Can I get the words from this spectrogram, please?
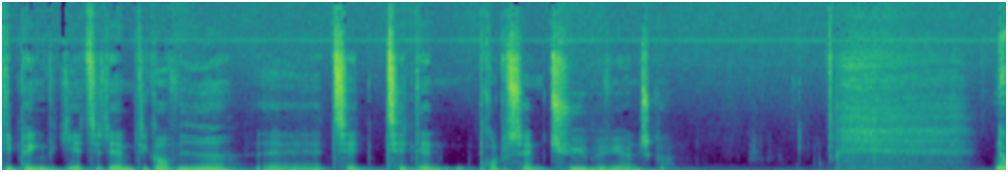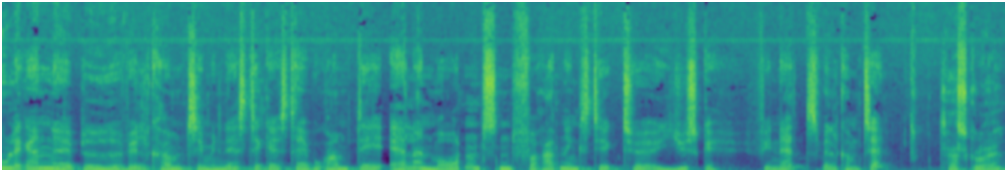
de penge, vi giver til dem, de går videre øh, til, til den producenttype, vi ønsker. Nu vil jeg gerne øh, byde velkommen til min næste gæst her i programmet. Det er Allan Mortensen, forretningsdirektør i Jyske Finans. Velkommen til. Tak skal du have.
